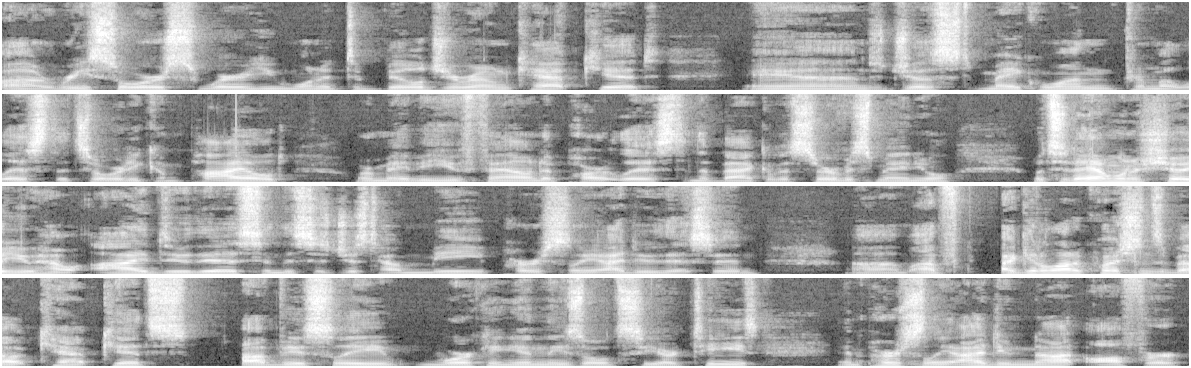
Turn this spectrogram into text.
a resource where you wanted to build your own cap kit and just make one from a list that's already compiled or maybe you found a part list in the back of a service manual. Well, today I want to show you how I do this, and this is just how me personally I do this. And um, I've I get a lot of questions about cap kits. Obviously, working in these old CRTs, and personally, I do not offer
